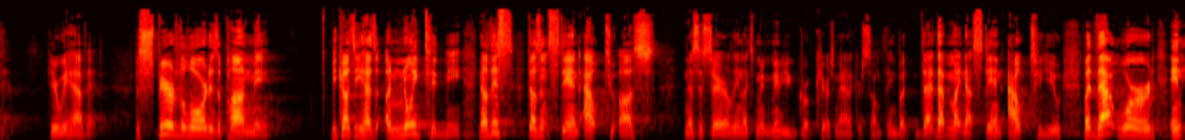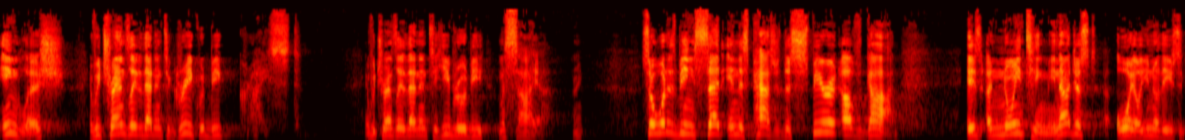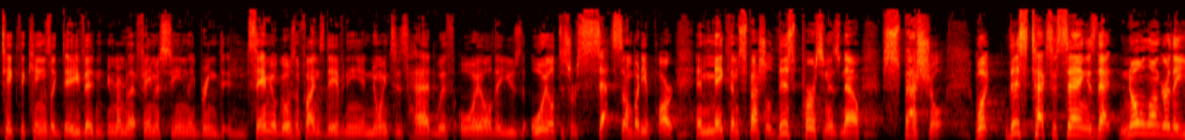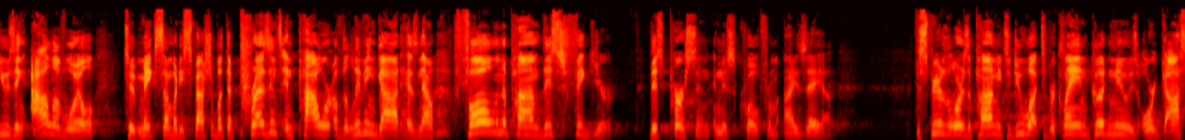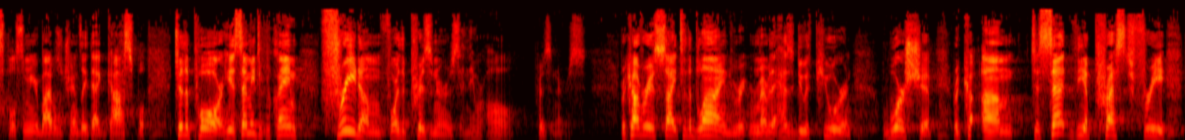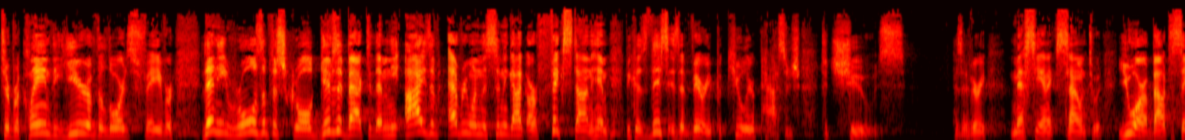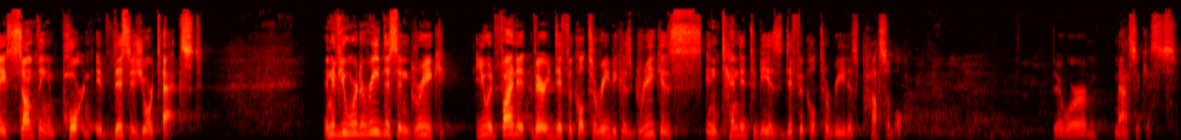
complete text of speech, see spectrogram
Here we have it. The Spirit of the Lord is upon me because he has anointed me. Now, this doesn't stand out to us necessarily. Like maybe you grew up charismatic or something, but that, that might not stand out to you. But that word in English, if we translated that into Greek, would be Christ. If we translated that into Hebrew, it would be Messiah. Right? So, what is being said in this passage? The Spirit of God is anointing me, not just oil. You know, they used to take the kings like David. You remember that famous scene? They bring Samuel goes and finds David and he anoints his head with oil. They use the oil to sort of set somebody apart and make them special. This person is now special. What this text is saying is that no longer are they using olive oil to make somebody special, but the presence and power of the living God has now fallen upon this figure, this person, in this quote from Isaiah. The Spirit of the Lord is upon me to do what? To proclaim good news or gospel. Some of your Bibles will translate that gospel to the poor. He has sent me to proclaim freedom for the prisoners, and they were all prisoners. Recovery of sight to the blind. Remember, that has to do with pure and worship. Um, to set the oppressed free, to proclaim the year of the Lord's favor. Then he rolls up the scroll, gives it back to them, and the eyes of everyone in the synagogue are fixed on him because this is a very peculiar passage to choose has a very messianic sound to it. You are about to say something important if this is your text. And if you were to read this in Greek, you would find it very difficult to read because Greek is intended to be as difficult to read as possible. There were masochists.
